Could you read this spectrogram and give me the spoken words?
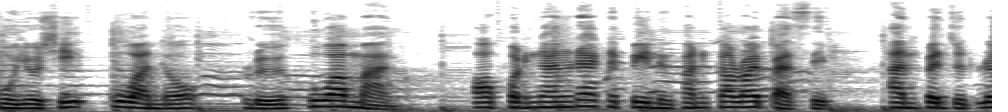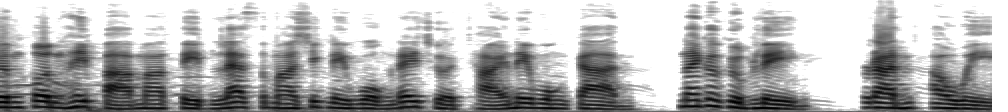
บุโยชิ คุวาโนะหรือคุวามัน ออกผลงานแรกในปี 1980 อันเป็นจุดเริ่มต้นให้ป๋ามาตินและสมาชิกในวงได้เฉิดฉายในวงการ นั่นก็คือเพลง Run Away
